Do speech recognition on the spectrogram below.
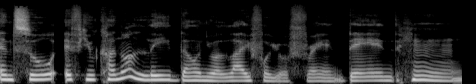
And so if you cannot lay down your life for your friend, then, hmm,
